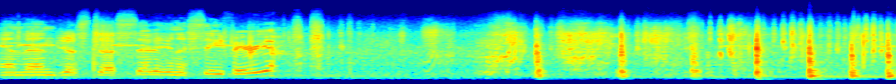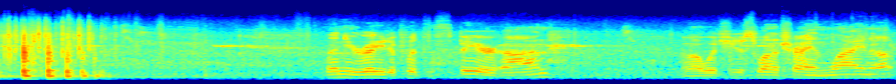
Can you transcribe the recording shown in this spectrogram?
and then just uh, set it in a safe area. Then you're ready to put the spare on, uh, which you just want to try and line up.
